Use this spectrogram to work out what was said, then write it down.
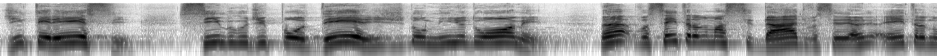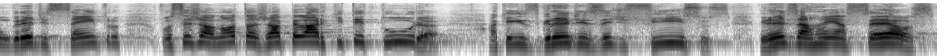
de interesse, símbolo de poder e de domínio do homem. Né? Você entra numa cidade, você entra num grande centro, você já nota já pela arquitetura, aqueles grandes edifícios, grandes arranha-céus,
